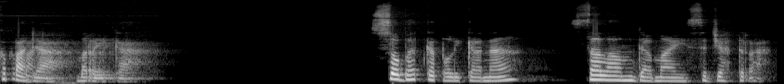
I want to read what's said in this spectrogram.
kepada mereka. Sobat Katolikana, salam damai sejahtera.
